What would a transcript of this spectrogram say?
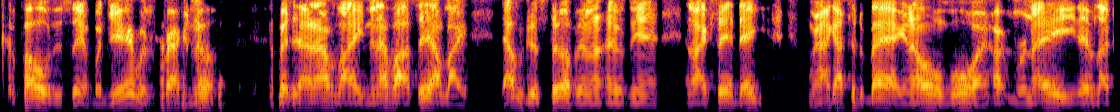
compose himself but Jerry was cracking up but then I was like and that's why I said I was like that was good stuff and uh, it was then and like I said they when I got to the bag and oh boy her, Renee they was like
